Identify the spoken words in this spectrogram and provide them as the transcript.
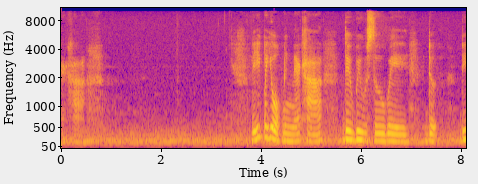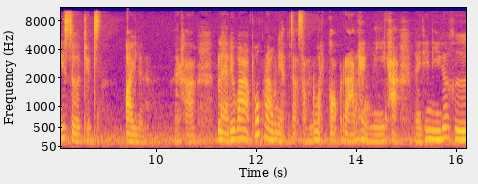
นะคะ หรืออีกประโยคหนึ่งนะคะ They will survey the deserted island นะคะ แปลได้ว่าพวกเราเนี่ยจะสำรวจเกาะร้างแห่งนี้ค่ะ ในที่นี้ก็คือ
